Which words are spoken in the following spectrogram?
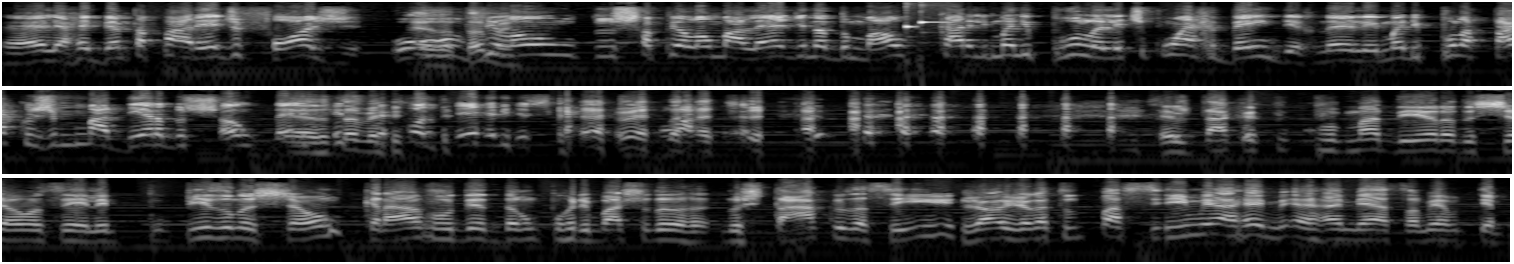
É, ele arrebenta a parede e foge. O, o vilão do chapelão maligna do mal, cara, ele manipula, ele é tipo um airbender, né? Ele manipula tacos de madeira do chão, né? Ele tem Exatamente. superpoderes, cara. É verdade. Ele taca com madeira do chão, assim, ele pisa no chão, crava o dedão por debaixo do- dos tacos, assim, joga, joga tudo pra cima e arreme- arremessa ao mesmo tempo.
